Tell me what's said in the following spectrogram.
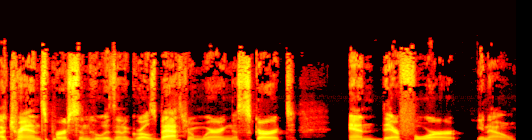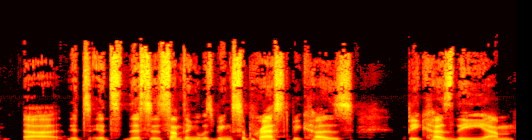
a trans person who was in a girl's bathroom wearing a skirt and therefore you know uh it's it's this is something that was being suppressed because because the um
